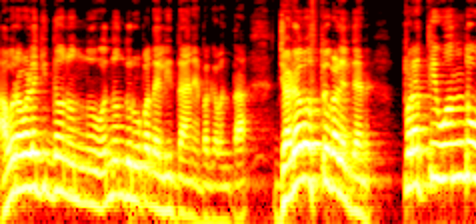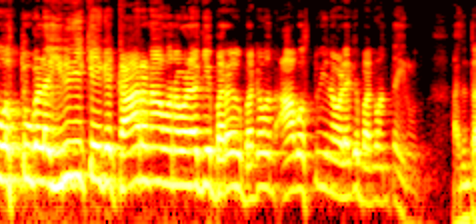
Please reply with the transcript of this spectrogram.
ಅವರ ಒಳಗಿದ್ದವನೊಂದು ಒಂದೊಂದು ರೂಪದಲ್ಲಿದ್ದಾನೆ ಭಗವಂತ. ಜಡವಸ್ತುಗಳಿದ್ದಾನೆ ಪ್ರತಿಯೊಂದು ವಸ್ತುಗಳ ಇರುವಿಕೆಗೆ ಕಾರಣ ಅವನ ಒಳಗೆ ಬರ, ಭಗವಂತ, ಆ ವಸ್ತುವಿನ ಒಳಗೆ ಭಗವಂತ ಇರುವುದು. ಅದಂತ,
